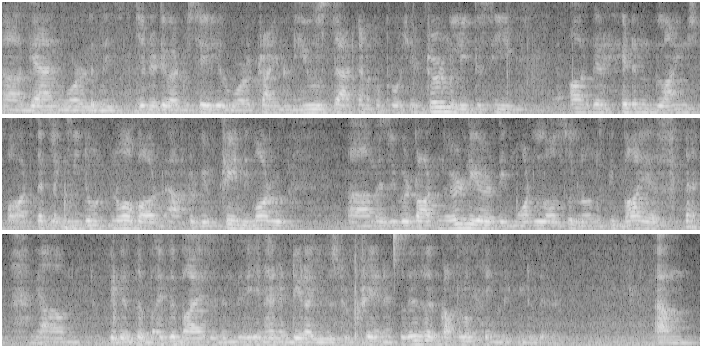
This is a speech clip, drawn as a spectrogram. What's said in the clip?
uh, GAN world, in the generative adversarial work, trying to use that kind of approach internally to see are there hidden blind spots that like we don't know about after we've trained the model. Um, as we were talking earlier, the model also learns the bias um, because the, if the bias is in the inherent data used to train it. So there's a couple of things that we do there. Um,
